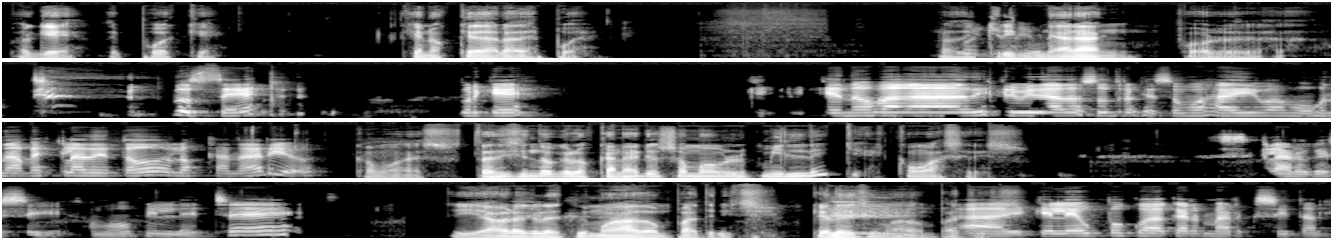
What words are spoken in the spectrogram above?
¿Para qué? ¿Después qué? ¿Qué nos quedará después? Nos discriminarán por... No sé. ¿Por qué? ¿Qué, qué- qué nos van a discriminar a nosotros que somos ahí, vamos, una mezcla de todos los canarios? ¿Cómo es? ¿Estás diciendo que los canarios somos los mil leches? ¿Cómo va a ser eso? Claro que sí, somos mil leches. Y ahora que le decimos a don Patricio. ¿Qué le decimos a don Patricio? Ay, que lea un poco a Karl Marx y tal.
